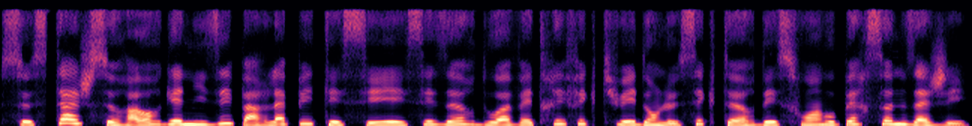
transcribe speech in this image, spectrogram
Ce stage sera organisé par l'APTC et ces heures doivent être effectuées dans le secteur des soins aux personnes âgées.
